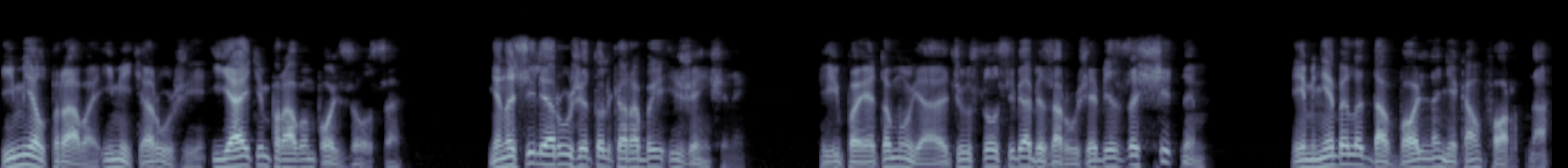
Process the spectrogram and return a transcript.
имел право иметь оружие, и я этим правом пользовался. Не носили оружие только рабы и женщины. И поэтому я чувствовал себя без оружия беззащитным. И мне было довольно некомфортно.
